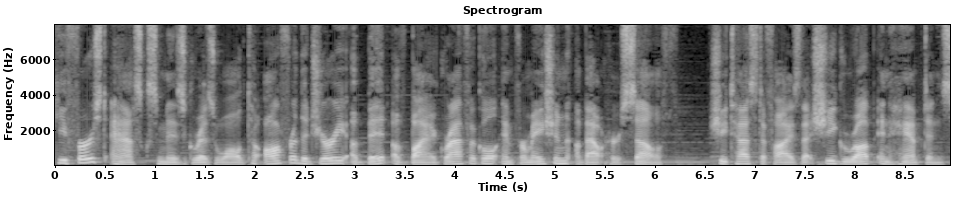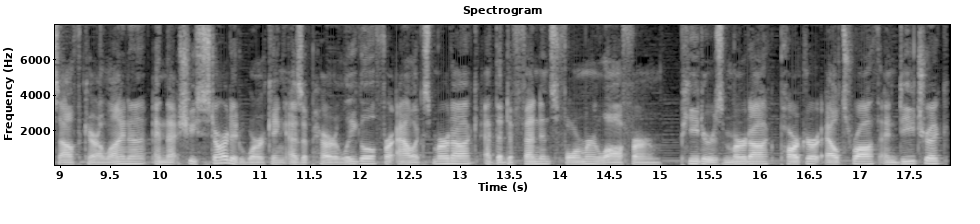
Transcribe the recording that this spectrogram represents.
He first asks Ms. Griswold to offer the jury a bit of biographical information about herself. She testifies that she grew up in Hampton, South Carolina, and that she started working as a paralegal for Alex Murdaugh at the defendant's former law firm, Peters Murdaugh, Parker, Eltzroth, and Detrick,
